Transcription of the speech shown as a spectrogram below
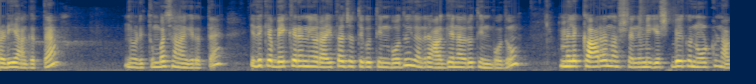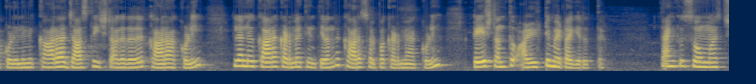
ರೆಡಿ ಆಗುತ್ತೆ. ನೋಡಿ, ತುಂಬ ಚೆನ್ನಾಗಿರುತ್ತೆ. ಇದಕ್ಕೆ ಬೇಕಾದ್ರೆ ನೀವು ರೈತ ಜೊತೆಗೂ ತಿನ್ಬೋದು, ಇಲ್ಲಾಂದರೆ ಹಾಗೇನಾದರೂ ತಿನ್ಬೋದು. ಆಮೇಲೆ ಖಾರನೂ ಅಷ್ಟೇ, ನಿಮಗೆ ಎಷ್ಟು ಬೇಕೋ ನೋಡ್ಕೊಂಡು ಹಾಕ್ಕೊಳ್ಳಿ ನಿಮಗೆ ಖಾರ ಜಾಸ್ತಿ ಇಷ್ಟ ಆಗೋದಾದರೆ ಖಾರ ಹಾಕ್ಕೊಳ್ಳಿ ಇಲ್ಲ, ನೀವು ಖಾರ ಕಡಿಮೆ ತಿಂತೀರಂದರೆ ಖಾರ ಸ್ವಲ್ಪ ಕಡಿಮೆ ಹಾಕ್ಕೊಳ್ಳಿ ಟೇಸ್ಟ್ ಅಂತೂ ಅಲ್ಟಿಮೇಟ್ ಆಗಿರುತ್ತೆ. ಥ್ಯಾಂಕ್ ಯು ಸೋ ಮಚ್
